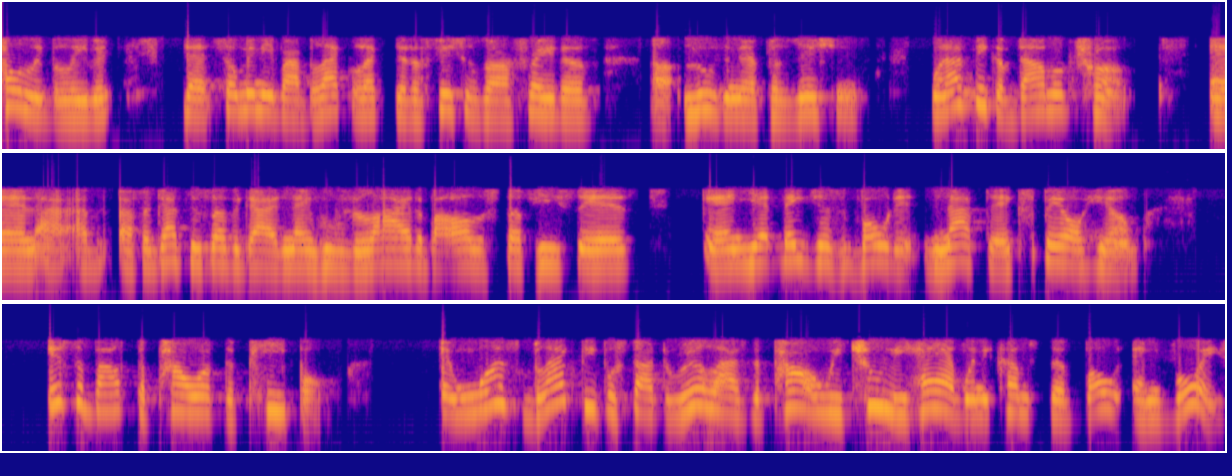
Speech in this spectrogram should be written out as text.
totally believe it, that so many of our black elected officials are afraid of uh, losing their positions. When I think of Donald Trump, and I, I, I forgot this other guy's name who's lied about all the stuff he says, and yet they just voted not to expel him. It's about the power of the people. And once black people start to realize the power we truly have when it comes to vote and voice,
